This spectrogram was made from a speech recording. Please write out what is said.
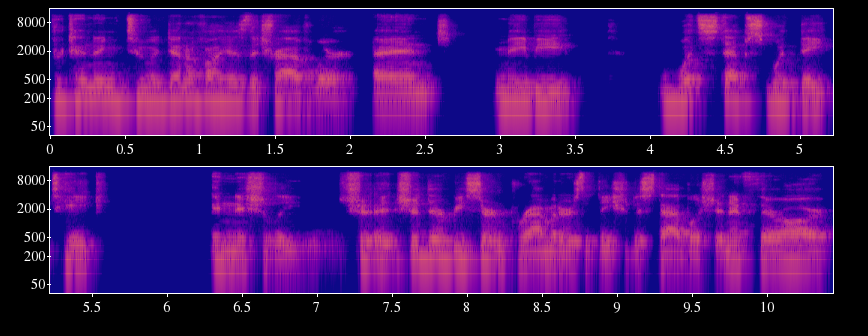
pretending to identify as the traveler and maybe what steps would they take initially? Should should there be certain parameters that they should establish? And if there are,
